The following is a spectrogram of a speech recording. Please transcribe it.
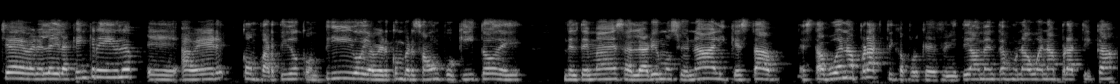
Chévere, Leila, qué increíble eh, haber compartido contigo y haber conversado un poquito de, del tema de salario emocional y que esta, esta buena práctica, porque definitivamente es una buena práctica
